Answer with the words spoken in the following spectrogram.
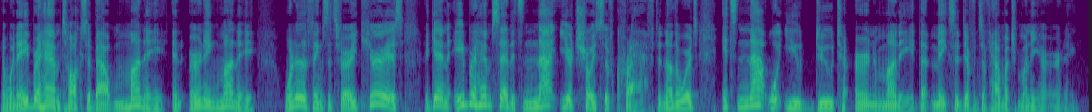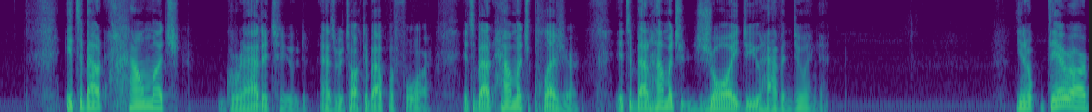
And when Abraham talks about money and earning money, one of the things that's very curious, again, Abraham said it's not your choice of craft. In other words, it's not what you do to earn money that makes a difference of how much money you're earning. It's about how much gratitude, as we talked about before. It's about how much pleasure. It's about how much joy do you have in doing it. You know, there are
